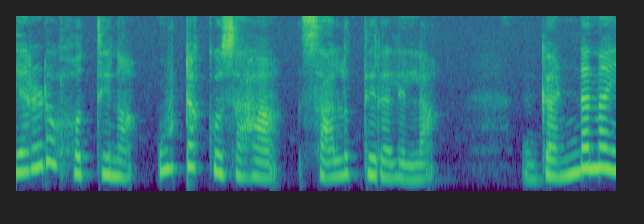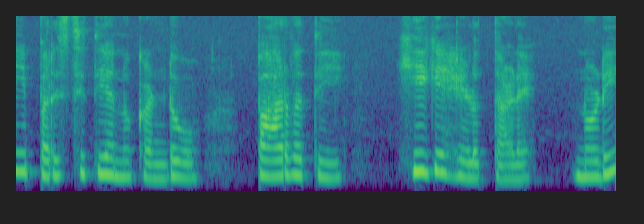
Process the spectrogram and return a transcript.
ಎರಡು ಹೊತ್ತಿನ ಊಟಕ್ಕೂ ಸಹ ಸಾಲುತ್ತಿರಲಿಲ್ಲ. ಗಂಡನ ಈ ಪರಿಸ್ಥಿತಿಯನ್ನು ಕಂಡು ಪಾರ್ವತಿ ಹೀಗೆ ಹೇಳುತ್ತಾಳೆ, ನೋಡಿ,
